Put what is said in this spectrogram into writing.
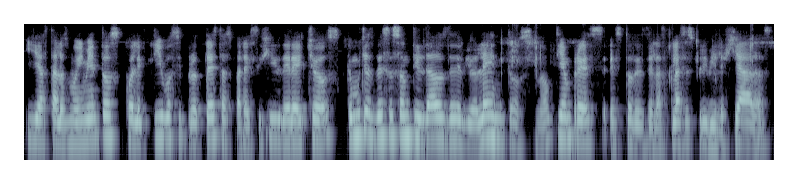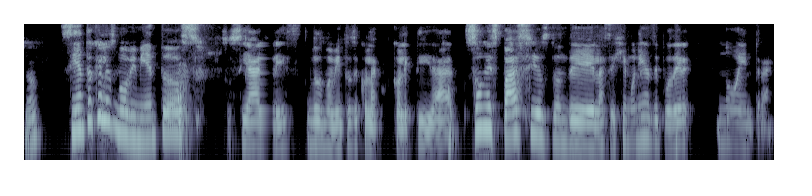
y hasta los movimientos colectivos y protestas para exigir derechos, que muchas veces son tildados de violentos, ¿no? Siempre es esto desde las clases privilegiadas, ¿no? Siento que los movimientos sociales, los movimientos de colectividad, son espacios donde las hegemonías de poder no entran.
